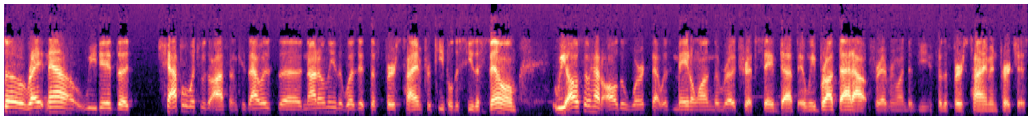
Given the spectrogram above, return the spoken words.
So right now we did the chapel, which was awesome because that was the not only that was it the first time for people to see the film, we also had all the work that was made along the road trip saved up, and we brought that out for everyone to view for the first time and purchase.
